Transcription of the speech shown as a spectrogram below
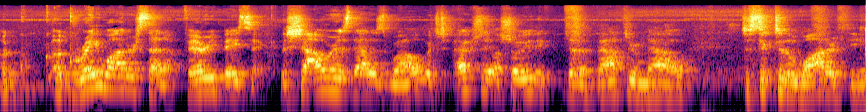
a, a gray water setup, very basic. The shower is that as well, which actually I'll show you the, the bathroom now to stick to the water theme.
